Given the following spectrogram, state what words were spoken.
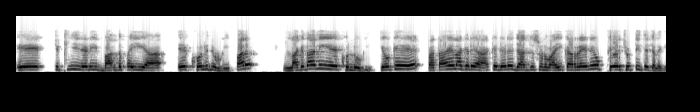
ਇਹ ਚਿੱਠੀ ਜਿਹੜੀ ਬੰਦ ਪਈ ਆ, ਇਹ ਖੁੱਲ ਜੂਗੀ। ਪਰ ਲੱਗਦਾ ਨਹੀਂ ਇਹ ਖੁੱਲੂਗੀ ਕਿਉਂਕਿ ਪਤਾ ਇਹ ਲੱਗ ਰਿਹਾ ਕਿ ਜਿਹੜੇ ਜੱਜ ਸੁਣਵਾਈ ਕਰ ਰਹੇ ਨੇ ਉਹ ਫੇਰ ਛੁੱਟੀ ਤੇ ਚਲੇ ਗਏ।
